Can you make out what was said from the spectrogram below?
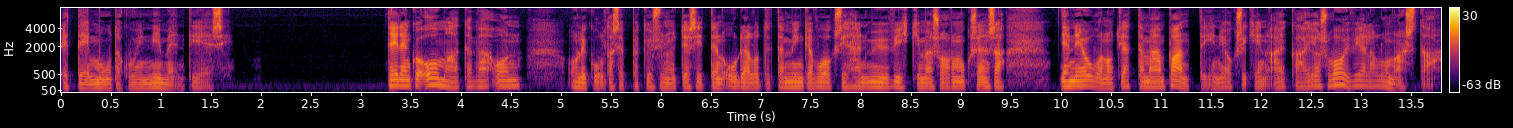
ettei muuta kuin nimen tiesi. Teidänkö omaa tämä on, oli kultaseppä kysynyt ja sitten uudellut, että minkä vuoksi hän myy vihkimäsormuksensa ja neuvonut jättämään panttiin joksikin aikaa, jos voi vielä lunastaa.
